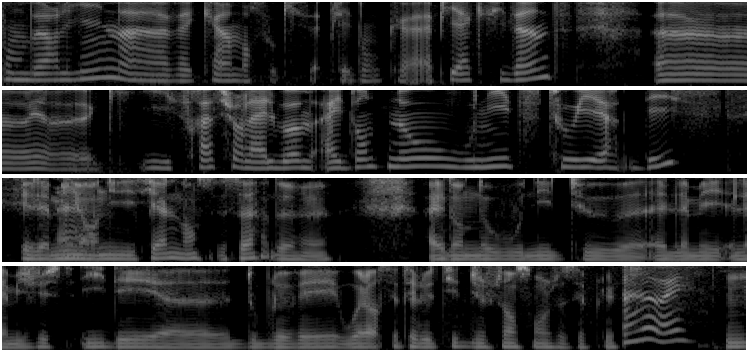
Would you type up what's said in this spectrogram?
Tom Berlin avec un morceau qui s'appelait donc Happy Accident, euh, qui sera sur l'album I Don't Know Who Needs to Hear This. Elle l'a mis Euh. en initial, non C'est ça de... I don't know who need to. euh, Elle l'a mis, mis juste IDW. Ou alors c'était le titre d'une chanson, je sais plus. Ah ouais Hmm.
